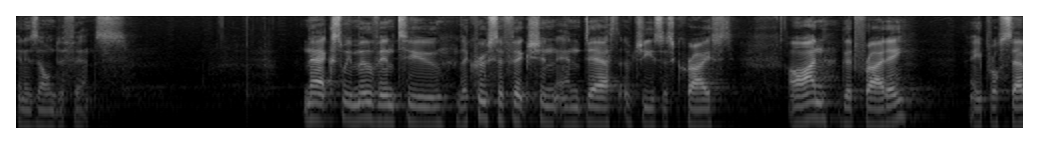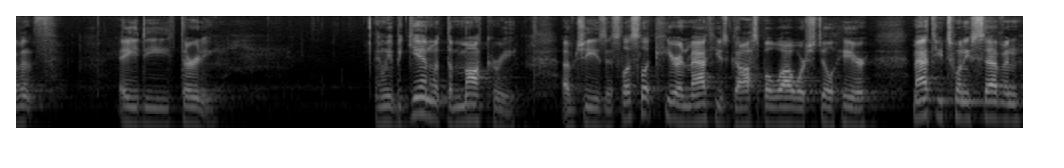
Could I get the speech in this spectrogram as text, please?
in his own defense. Next, we move into the crucifixion and death of Jesus Christ on Good Friday, April 7th, AD 30. And we begin with the mockery of Jesus. Let's look here in Matthew's gospel while we're still here. Matthew 27,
